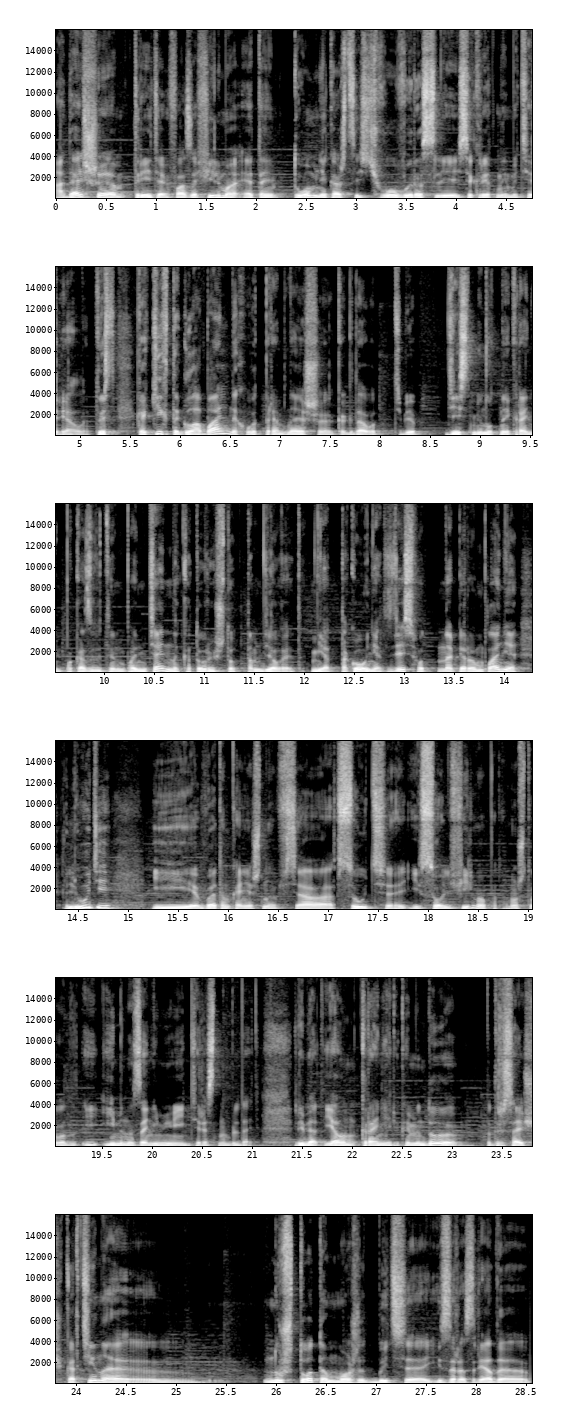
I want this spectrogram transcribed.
А дальше третья фаза фильма — это то, мне кажется, из чего выросли секретные материалы. То есть каких-то глобальных, вот прям, знаешь, э, когда вот тебе 10 минут на экране показывает инопланетянина, который что-то там делает. Нет, такого нет. Здесь вот на первом плане люди и в этом, конечно, вся суть и соль фильма, потому что вот и именно за ними интересно наблюдать. Ребят, я вам крайне рекомендую. Потрясающая картина э, ну что-то может быть э, из разряда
